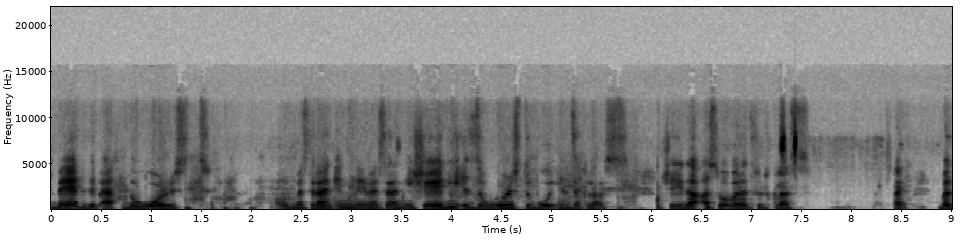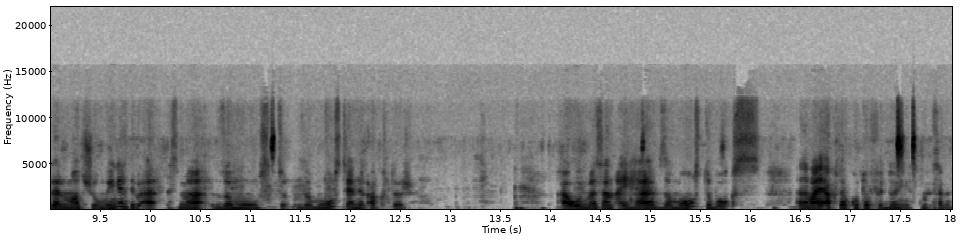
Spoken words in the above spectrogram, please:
bad تبقى the worst. أقول مثلا إن مثلا إيه شادي is the worst boy in the class. شادي ده أسوأ ولد في الكلاس. طيب بدل ماتش ومين هتبقى اسمها the most the most يعني الأكتر. أقول مثلا I have the most books. أنا معايا أكتر كتب في الدنيا مثلا.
